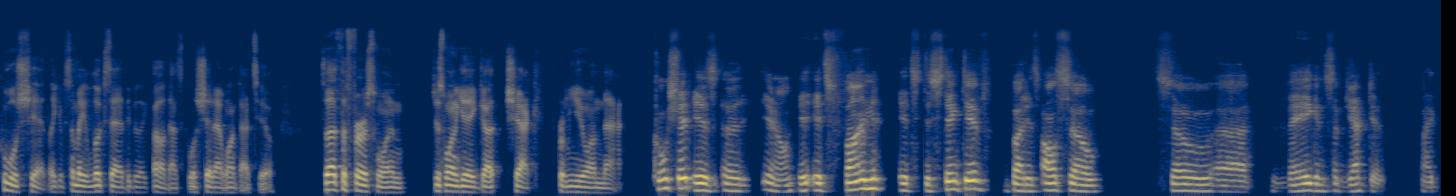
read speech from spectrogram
cool shit. Like if somebody looks at it, they'd be like, "Oh, that's cool shit. I want that too." So that's the first one. Just want to get a gut check from you on that. Cool shit is, uh, you know, it, it's fun, it's distinctive, but it's also so uh, vague and subjective. Like,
